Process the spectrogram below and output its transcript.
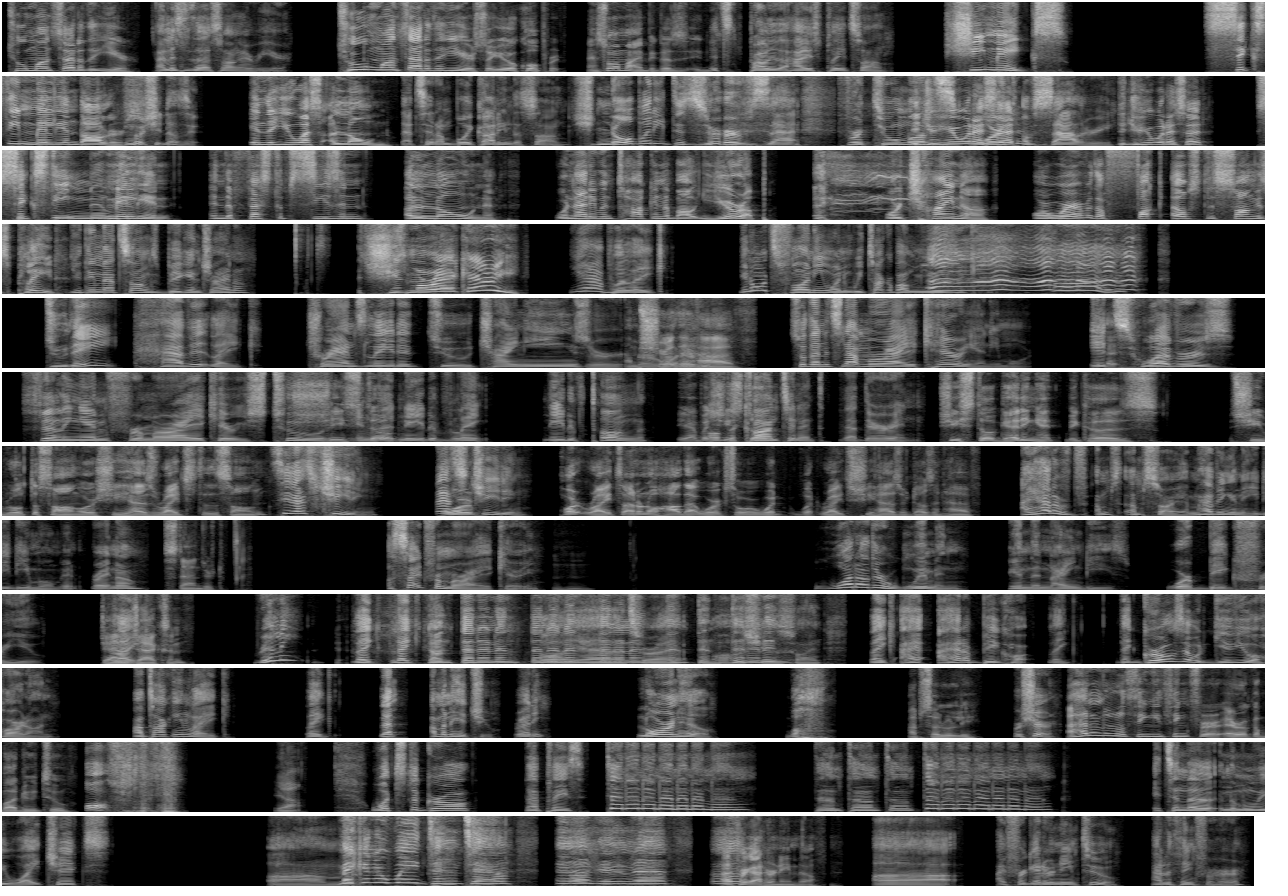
two months out of the year I listen to that song every year. two months out of the year so you're a culprit and so am i because it, It's probably the highest played song. she makes 60 million dollars No, she doesn't. In the us alone That's it. I'm boycotting the song. Nobody deserves that for two months. Did you hear what I said? Of salary. Did you hear what I said? 60 million? million in the festive season alone. We're not even talking about Europe or China or wherever the fuck else this song is played. You think that song's big in China? She's Mariah Carey. Yeah, but like, you know what's funny when we talk about music? Ah, ah, ah, Do they have it like translated to Chinese or? I'm or sure whatever? they have. So then it's not Mariah Carey anymore. It's whoever's filling in for Mariah Carey's tune She's in still- the native lang- native tongue Yeah, but of she's the still, continent that they're in. she's still getting it because she wrote the song or she has rights to the song. See, that's cheating. That's Or- cheating. Part rights. I don't know how that works or what, what rights she has or doesn't have. I had a. I'm. I'm sorry. I'm having an ADD moment right now. Standard. Aside from Mariah Carey, Mm-hmm. what other women in the '90s were big for you? Janet Like- Jackson. Really? Like, like. Dun, dun, dun, dun, dun, Oh dun, yeah, dun, that's dun, right. dun, Oh, dun, she dun, was fine. Like, I, I had a big heart. Like, the girls that would give you a heart on. I'm talking like, like. Let I'm gonna hit you. Ready? Lauryn Hill Oh, absolutely. for sure. I had a little thingy thing for Erykah Badu too. Oh, Yeah. What's the girl that plays? dun-dun-dun-dun-dun? It's in the in the movie White Chicks. Um, Making her way downtown. walking around. I forgot her name though. Uh, I forget her name too. Had a thing for her.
